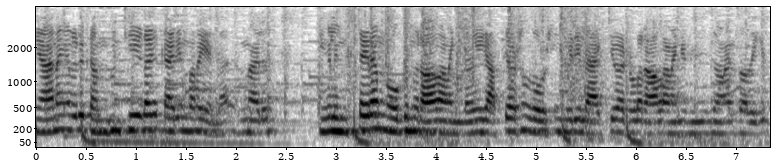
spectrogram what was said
ഞാനങ്ങനെ ഒരു കമ്മ്യൂണിറ്റിയുടെ കാര്യം പറയല്ല. എന്നാലും നിങ്ങൾ ഇൻസ്റ്റാഗ്രാം നോക്കുന്ന ഒരാളാണെങ്കിൽ അല്ലെങ്കിൽ അത്യാവശ്യം സോഷ്യൽ മീഡിയയിൽ ആക്റ്റീവ് ആയിട്ടുള്ള ഒരാളാണെങ്കിൽ നിങ്ങൾക്ക് കാണാൻ സാധിക്കും.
